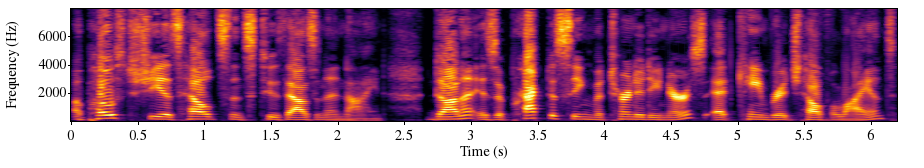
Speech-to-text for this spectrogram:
a post she has held since 2009. Donna is a practicing maternity nurse at Cambridge Health Alliance,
